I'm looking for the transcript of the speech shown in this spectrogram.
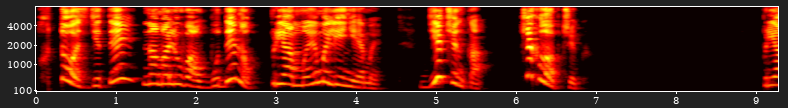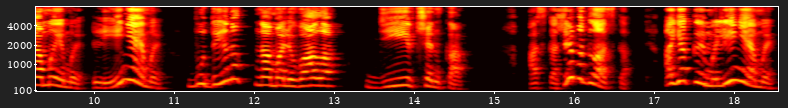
Хто з дітей намалював будинок прямими лініями? Дівчинка чи хлопчик? Прямими лініями будинок намалювала дівчинка. А скажи, будь ласка, а якими лініями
